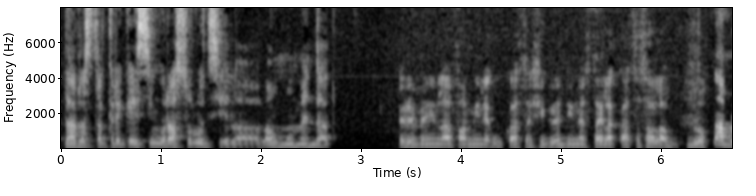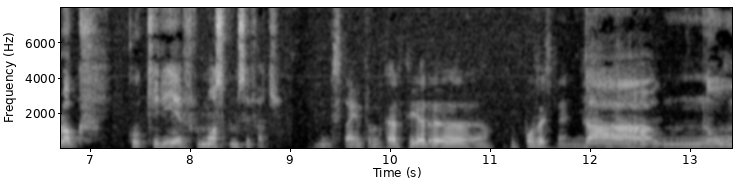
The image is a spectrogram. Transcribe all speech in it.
Dar asta cred că e singura soluție la, la un moment dat. Revenind la familia cu casă și grădină, stai la casă sau la bloc? La bloc, cu chirie, frumos, cum se face. Stai într-un cartier uh, cu poveste? Da, nu.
